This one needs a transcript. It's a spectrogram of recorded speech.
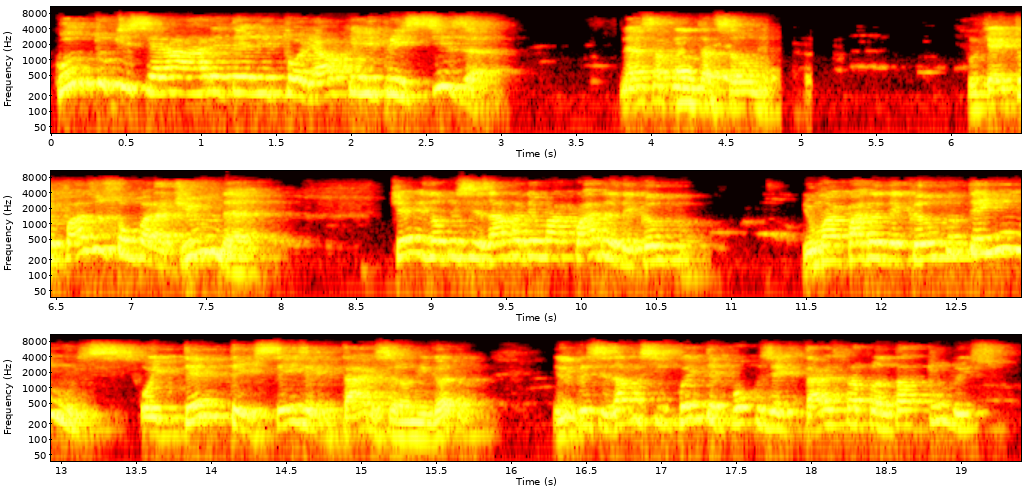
Quanto que será a área territorial que ele precisa nessa plantação? Né? Porque aí tu faz os comparativos, né? Tchê, ele não precisava de uma quadra de campo. E uma quadra de campo tem 86 hectares, se eu não me engano. Ele precisava 50 e poucos hectares para plantar tudo isso.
